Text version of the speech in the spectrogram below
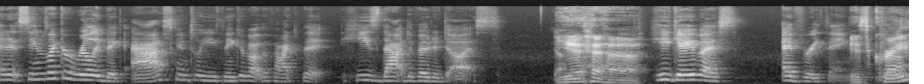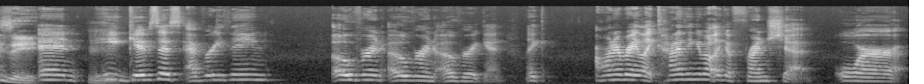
And it seems like a really big ask until you think about the fact that he's that devoted to us. Yeah. He gave us everything. It's crazy. and mm-hmm. he gives us everything over and over and over again like i want everybody like kind of think about like a friendship or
